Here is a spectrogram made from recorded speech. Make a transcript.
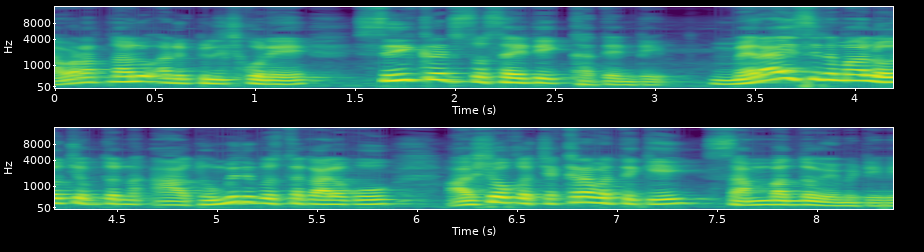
నవరత్నాలు అని పిలుచుకునే సీక్రెట్ సొసైటీ కథ ఏంటి మెరాయి సినిమాలో చెబుతున్న ఆ తొమ్మిది పుస్తకాలకు అశోక చక్రవర్తికి సంబంధం ఏమిటి?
